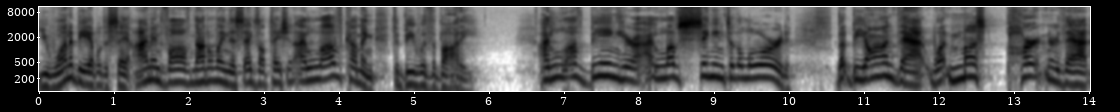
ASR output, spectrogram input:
You want to be able to say, I'm involved not only in this exaltation, I love coming to be with the body. I love being here. I love singing to the Lord. But beyond that, what must partner that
